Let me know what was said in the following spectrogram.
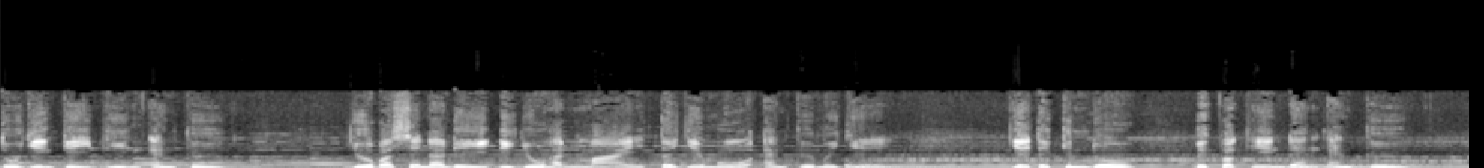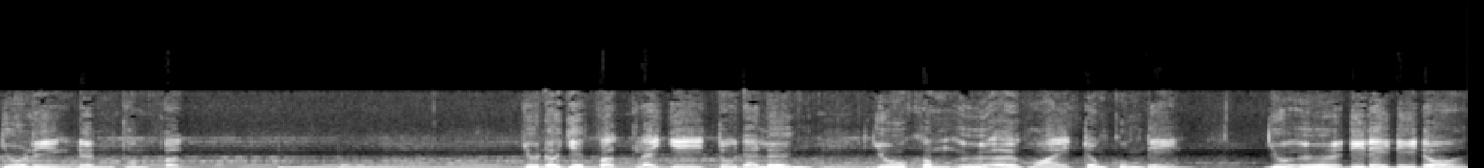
tu viện kỳ viên an cư. Vua Basenadi đi du hành mãi tới giữa mùa an cư mới về. Về tới Kinh Đô, biết Phật hiện đang an cư, vua liền đến thăm Phật. Vua nói với Phật là vì tuổi đã lớn, vua không ưa ở hoài trong cung điện. Vua ưa đi đây đi đó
